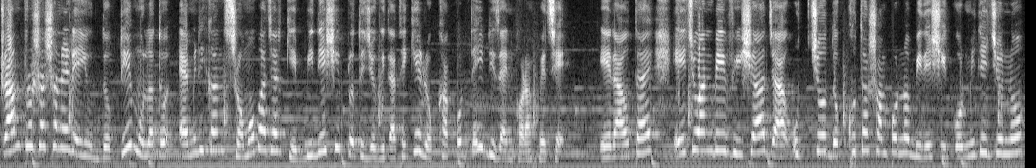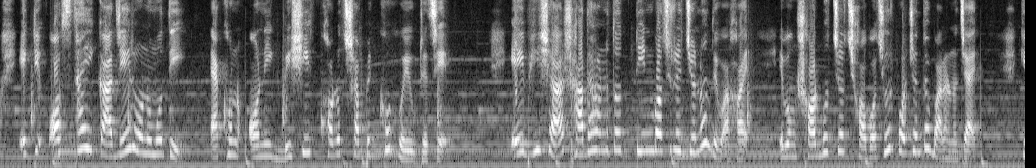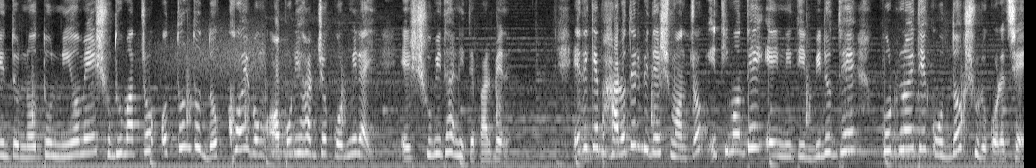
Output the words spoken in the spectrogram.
ট্রাম্প প্রশাসনের এই উদ্যোগটি মূলত আমেরিকান শ্রমবাজারকে বিদেশি প্রতিযোগিতা থেকে রক্ষা করতেই ডিজাইন করা হয়েছে। এর আওতায় এইচ ওয়ান বি ভিসা, যা উচ্চ দক্ষতা সম্পন্ন বিদেশি কর্মীদের জন্য একটি অস্থায়ী কাজের অনুমতি এখন অনেক বেশি খরচ সাপেক্ষ হয়ে উঠেছে। এই ভিসা সাধারণত তিন বছরের জন্য দেওয়া হয় এবং সর্বোচ্চ ছ বছর পর্যন্ত বাড়ানো যায়। কিন্তু নতুন নিয়মে শুধুমাত্র অত্যন্ত দক্ষ এবং অপরিহার্য কর্মীরাই এর সুবিধা নিতে পারবেন। এদিকে ভারতের বিদেশ মন্ত্রক ইতিমধ্যেই এই নীতির বিরুদ্ধে কূটনৈতিক উদ্যোগ শুরু করেছে।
